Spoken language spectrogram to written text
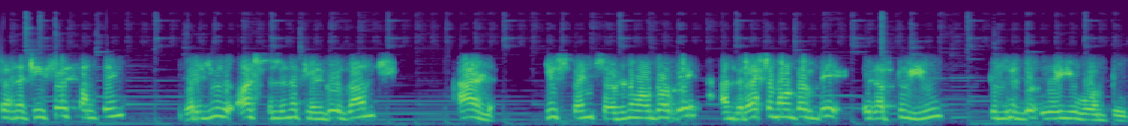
So anesthesia says something where you are still in a clinical branch and you spend certain amount of day and the rest amount of day is up to you to live the way you want to.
